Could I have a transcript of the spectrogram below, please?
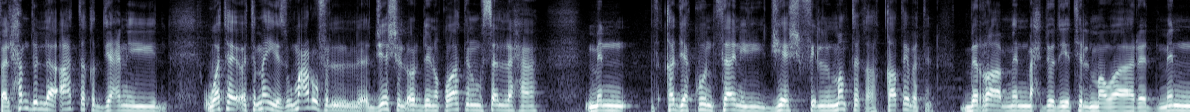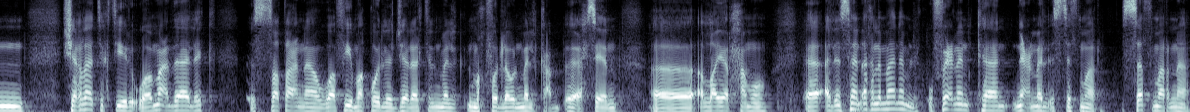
فالحمد لله أعتقد يعني وتميز. ومعروف الجيش الأردني وقواتنا المسلحة من قد يكون ثاني جيش في المنطقة قاطبة بالرغم من محدودية الموارد من شغلات كثير ومع ذلك استطعنا وفي مقولة جلالة الملك المغفور له الملك حسين آه الله يرحمه آه الإنسان أغلى ما نملك. وفعلا كان نعمل استثمار. استثمرنا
